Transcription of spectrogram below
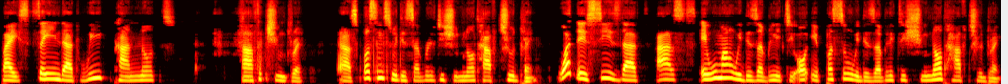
by saying that we cannot have children. As persons with disability should not have children. What they see is that as a woman with disability or a person with disability should not have children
